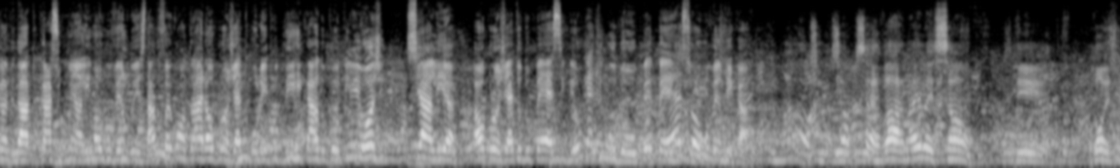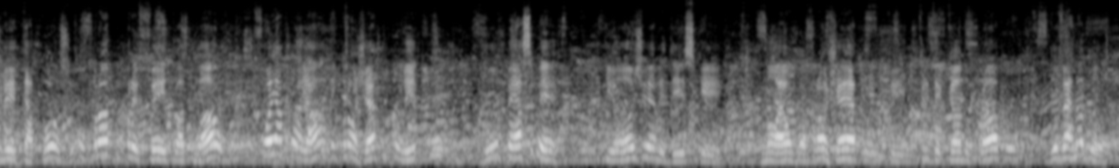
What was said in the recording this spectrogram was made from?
candidato Cássio Cunha Lima ao governo do estado, foi contrário ao projeto político de Ricardo Coutinho e hoje se alia ao projeto do PSB. O que é que mudou, o PPS ou o governo Ricardo? se você observar, na eleição de 2014, o próprio prefeito atual foi apoiar o projeto político do PSB, que hoje ele diz que não é um bom projeto, que, criticando o próprio governador.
